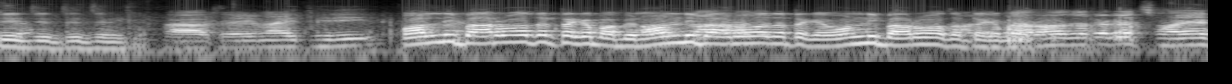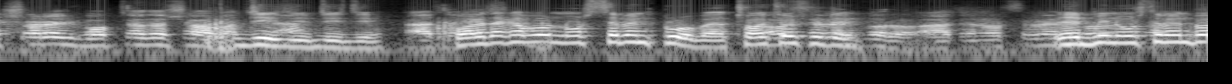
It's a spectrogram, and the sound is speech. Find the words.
জি জি জি জি। আচ্ছা এমআই 3 টাকা পাবেন অনলি 12000 টাকা অনলি 12000 টাকা পাবেন। 12000 টাকা 6128 বক্স জি জি জি জি। পরে দেখাবো নোট সেভেন প্রো 664 প্রো আচ্ছা নোট সেভেন প্রো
